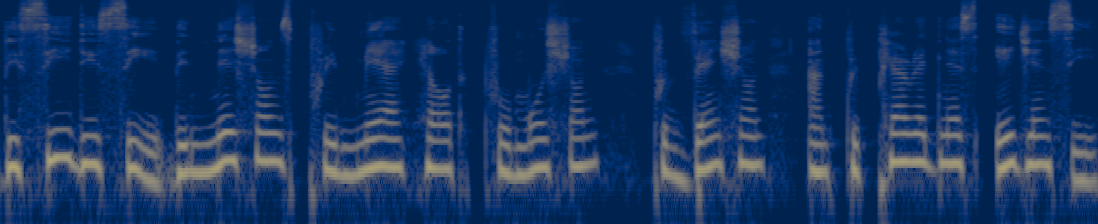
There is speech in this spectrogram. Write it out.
The CDC, the nation's premier health promotion, prevention, and preparedness agency,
